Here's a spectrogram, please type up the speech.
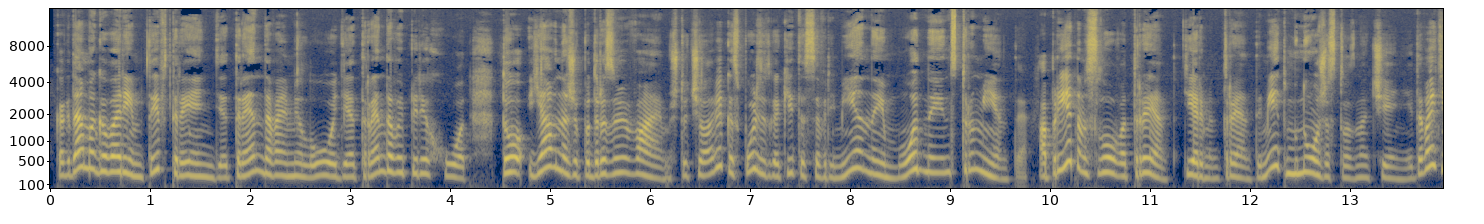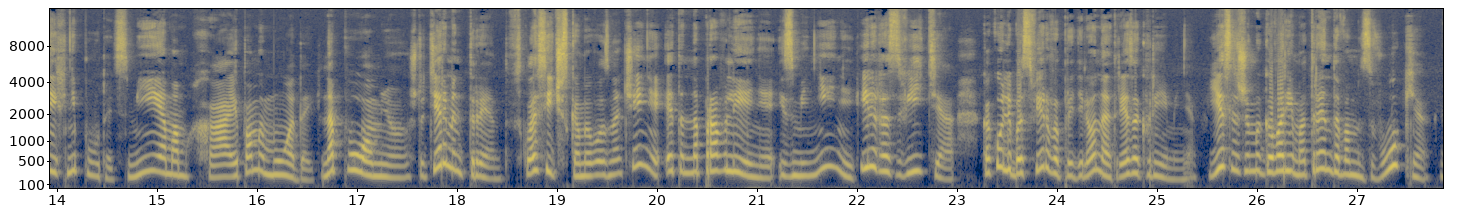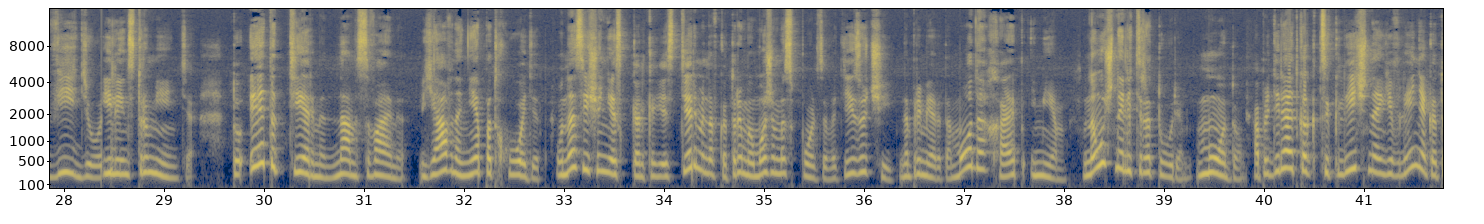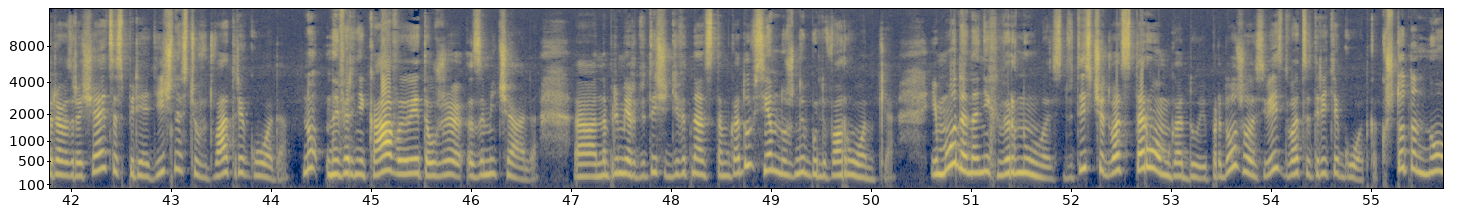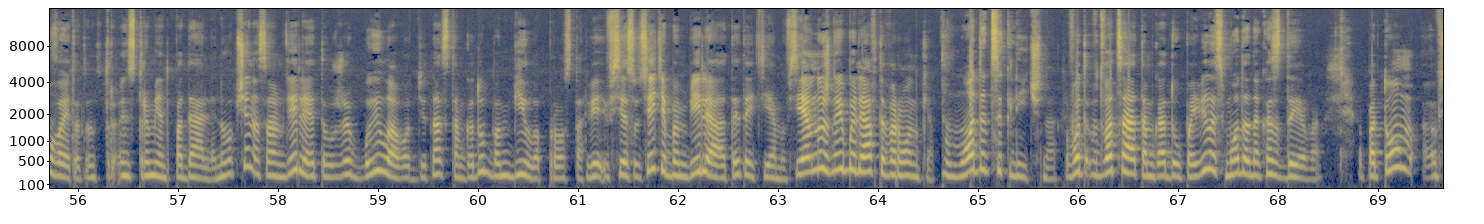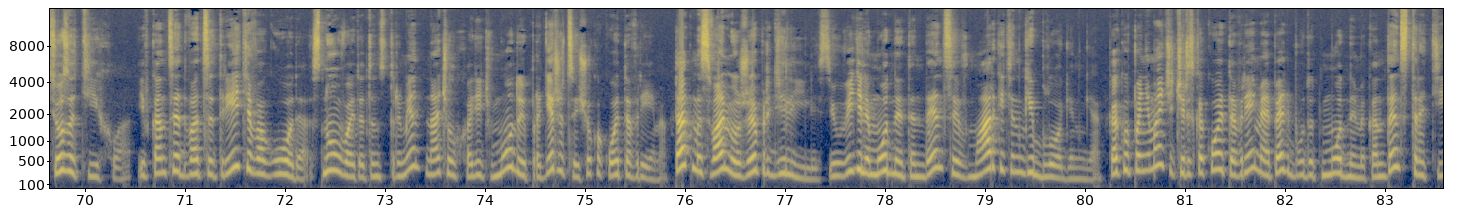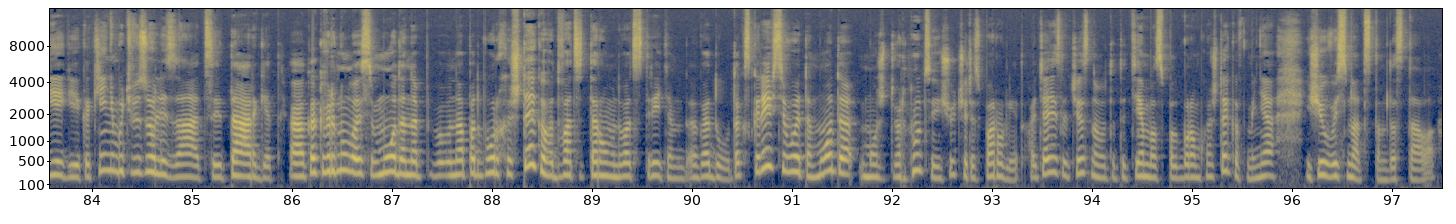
Когда мы говорим «ты в тренде», «трендовая мелодия», «трендовый переход», то явно же подразумеваем, что человек использует какие-то современные модные инструменты. А при этом слово «тренд», термин «тренд» имеет множество значений. Давайте их не путать с мемом, хайпом и модой. Напомню, что термин «тренд» в классическом его значении – это направление изменений или развития какой-либо сферы в определенный отрезок времени. Если же мы говорим о трендовом звуке, видео или инструменте, то этот термин нам с вами явно не подходит. У нас еще несколько есть терминов, которые мы можем использовать и изучить. Например, это мода, хайп и мем. В научной литературе моду определяют как цикличное явление, которое возвращается с периодичностью в 2-3 года. Ну, наверняка вы это уже замечали. А, например, в 2019 году всем нужны были воронки. И мода на них вернулась в 2022 году и продолжилась весь 23 год. Как что-то новое этот инстру- инструмент подали. Но вообще, на самом деле, это уже было вот в 19 2019 году бомбило просто. Все соцсети бомбили от этой темы. Всем нужны были автоворонки. Мода циклична. Вот в 2020 году появилась мода на Каздева. Потом все затихло. И в конце 2023 года снова этот инструмент начал входить в моду и продержится еще какое-то время. Так мы с вами уже определились и увидели модные тенденции в маркетинге и блогинге. Как вы понимаете, через какое-то время опять будут модными контент-стратегии, какие-нибудь визуализации, таргет. А как вернулась мода на, на подбор хэштегов в 22-23 2023 году, так, скорее всего, эта мода может вернуться еще через пару лет. Хотя, если честно, вот эта тема с подбором хэштегов меня еще и в 2018 достала.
